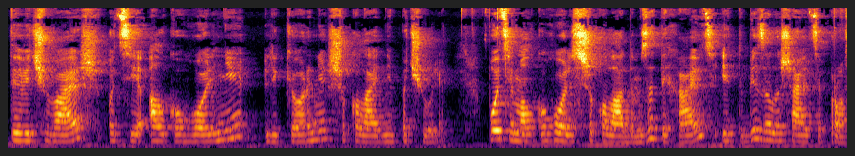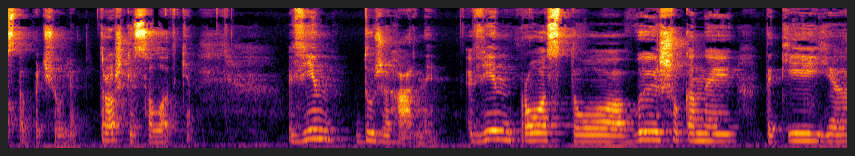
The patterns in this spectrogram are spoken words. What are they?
ти відчуваєш оці алкогольні лікерні шоколадні пачулі. Потім алкоголь з шоколадом затихають, і тобі залишаються просто пачулі, трошки солодкі. Він дуже гарний. Він просто вишуканий, такий е,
